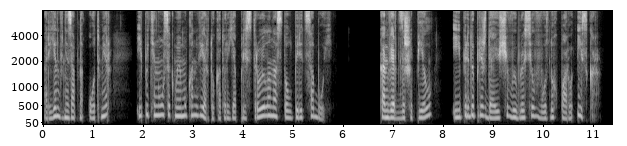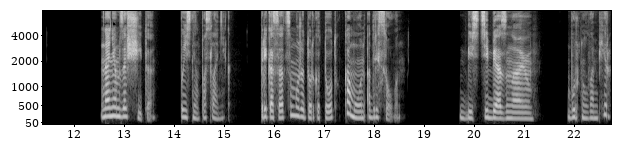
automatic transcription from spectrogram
Ариен внезапно отмер и потянулся к моему конверту, который я пристроила на стол перед собой. Конверт зашипел и предупреждающе выбросил в воздух пару искр. «На нем защита», — пояснил посланник. «Прикасаться может только тот, кому он адресован». «Без тебя знаю», — буркнул вампир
